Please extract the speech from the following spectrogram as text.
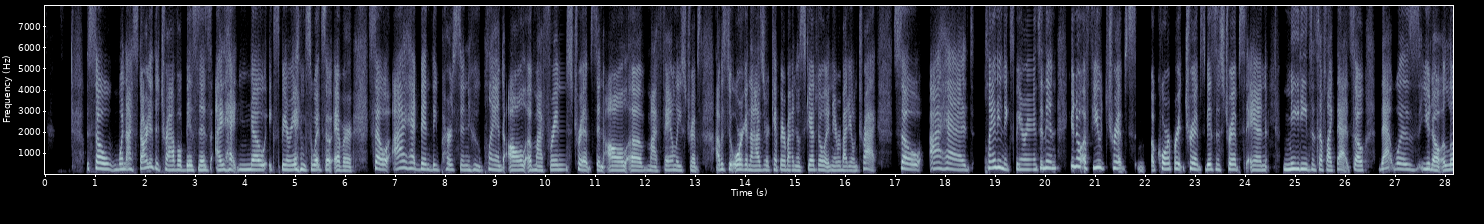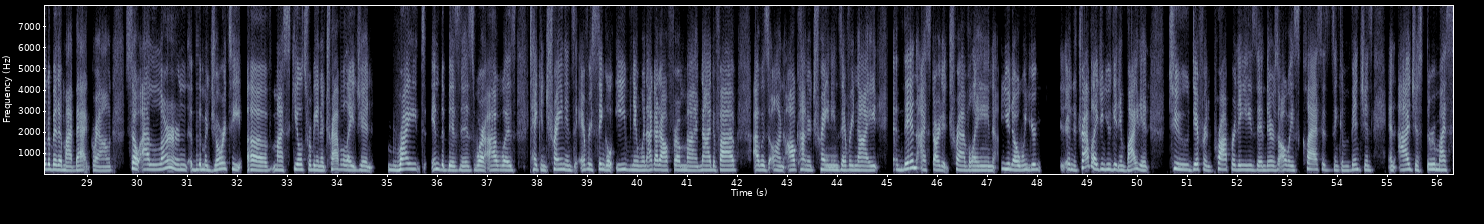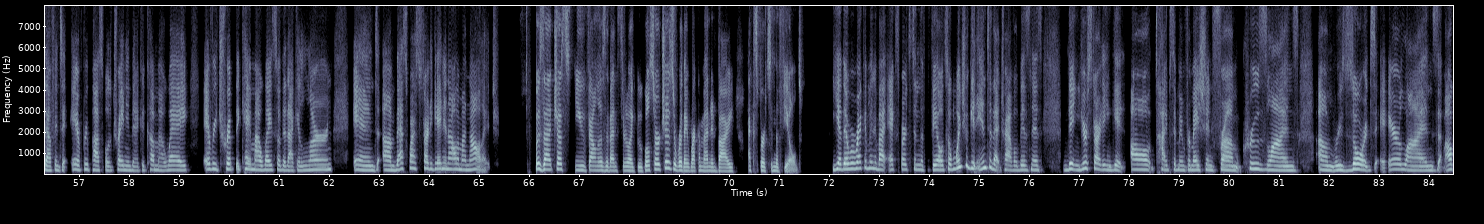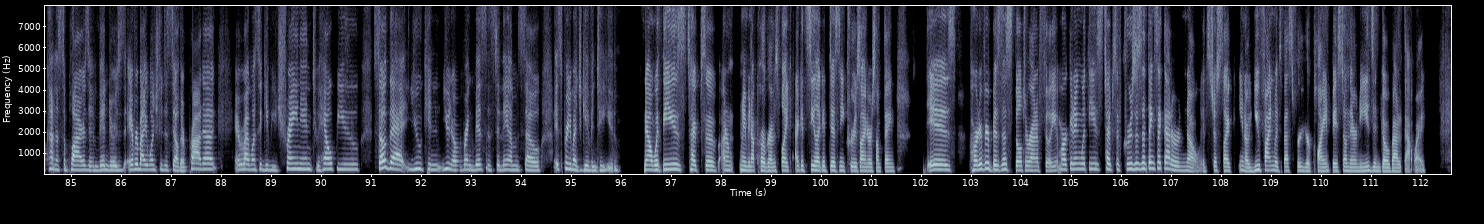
So, when I started the travel business, I had no experience whatsoever. So, I had been the person who planned all of my friends' trips and all of my family's trips. I was the organizer, kept everybody on schedule and everybody on track. So, I had planning experience and then you know a few trips uh, corporate trips business trips and meetings and stuff like that. So that was you know a little bit of my background. So i learned the majority of my skills for being a travel agent right in the business where I was taking trainings every single evening. When I got off from my 9 to 5 I was on all kind of trainings every night and then I started traveling. You know when you're in the travel agent, you get invited to different properties and there's always classes and conventions. And I just threw myself into every possible training that could come my way, every trip that came my way so that I could learn. And um, that's where I started gaining all of my knowledge. Was that just you found those events through like Google searches or were they recommended by experts in the field? Yeah, they were recommended by experts in the field. So once you get into that travel business, then you're starting to get all types of information from cruise lines, um, resorts, airlines, all kind of suppliers and vendors. Everybody wants you to sell their product. Everybody wants to give you training to help you so that you can, you know, bring business to them. So it's pretty much given to you. Now, with these types of, I don't, maybe not programs, but like I could see like a Disney cruise line or something is part of your business built around affiliate marketing with these types of cruises and things like that or no it's just like you know you find what's best for your client based on their needs and go about it that way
